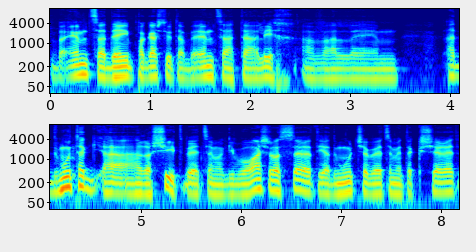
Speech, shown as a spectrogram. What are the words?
באמצע די פגשתי אותה באמצע התהליך, אבל um, הדמות הג... הראשית בעצם, הגיבורה של הסרט, היא הדמות שבעצם מתקשרת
